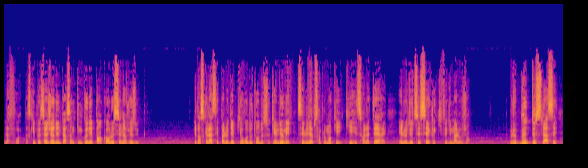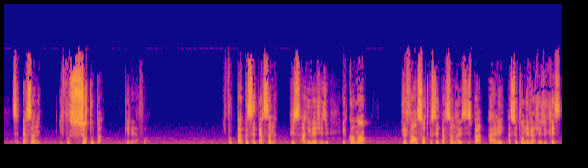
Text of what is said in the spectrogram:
la foi. Parce qu'il peut s'agir d'une personne qui ne connaît pas encore le Seigneur Jésus. Et dans ce cas-là, ce n'est pas le diable qui rôde autour de ceux qui aiment Dieu, mais c'est le diable simplement qui, est sur la terre et, le Dieu de ces siècles et qui fait du mal aux gens. Le but de cela, c'est cette personne, il ne faut surtout pas qu'elle ait la foi. Il ne faut pas que cette personne puisse arriver à Jésus. Et comment je vais faire en sorte que cette personne ne réussisse pas à aller, à se tourner vers Jésus-Christ?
